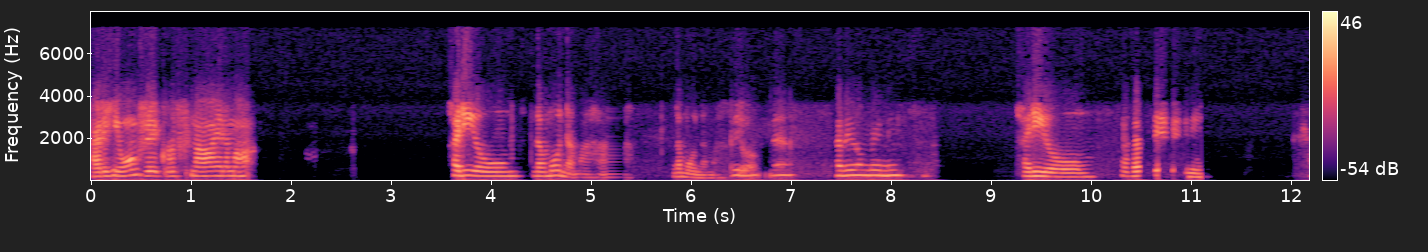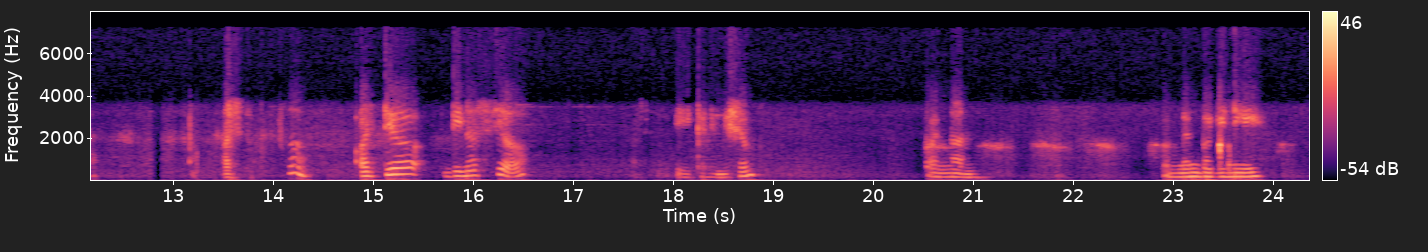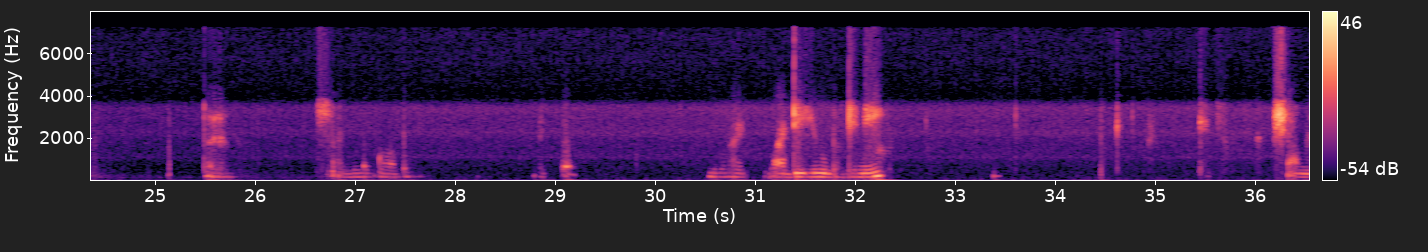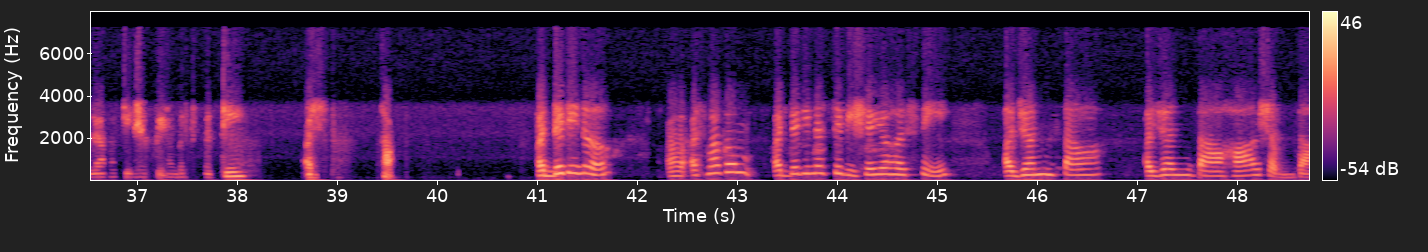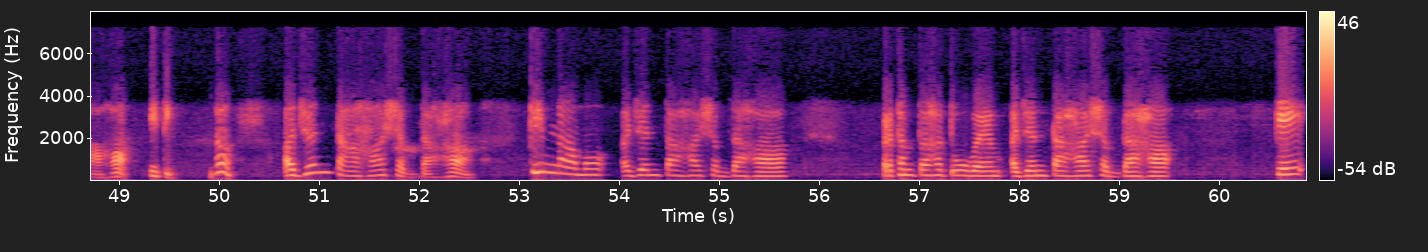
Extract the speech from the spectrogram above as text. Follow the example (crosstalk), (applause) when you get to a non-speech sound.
हरिः ओं श्रीकृष्णाय नमः। हरि ओम् नमो नमः नमो नमः। हरि ओम् हरि ओम् बेनि। हरि ओम्। नमस्ते भगिनि अस्तु। अद्य दिनस्य एकनिमिषम्। कन्नन्। कन्नन् भगिनी। वाडियु भगिनी। श्यामला भगिनी अपि आगतवती अस्तु हा। अद्यदिन अस्माकम् अद्यदिनस्य विषयः अस्ति अजन्ता अजन्ताः शब्दाः इति अजन्ताः शब्दाः। किं नाम अजन्ताः शब्दाः? प्रथमतः तु वयम् अजन्ताः शब्दाः। के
